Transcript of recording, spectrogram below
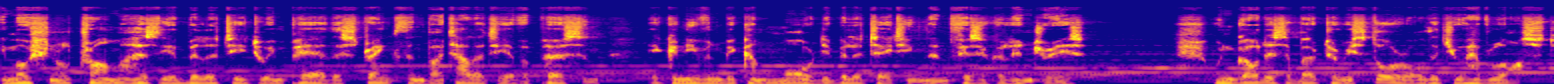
Emotional trauma has the ability to impair the strength and vitality of a person. It can even become more debilitating than physical injuries. When God is about to restore all that you have lost,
